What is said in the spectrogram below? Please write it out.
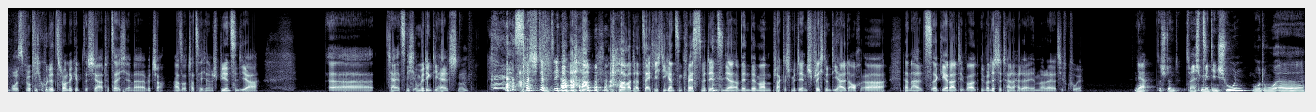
wo es wirklich coole Trolle gibt, ist ja tatsächlich in äh, Witcher. Also tatsächlich in den Spielen sind die ja äh, tja, jetzt nicht unbedingt die hellsten, das stimmt, ja. Aber tatsächlich die ganzen Quests mit denen sind ja, wenn, wenn man praktisch mit denen spricht und die halt auch äh, dann als äh, Geralt über, überlistet hat, halt immer relativ cool. Ja, das stimmt. Zum Beispiel mit den Schuhen, wo du, äh,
